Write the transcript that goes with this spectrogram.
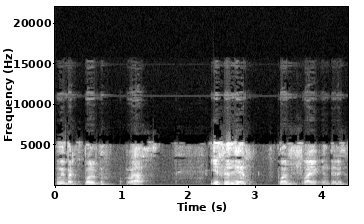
выбор в пользу вас если нет, в пользу своих интересов.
